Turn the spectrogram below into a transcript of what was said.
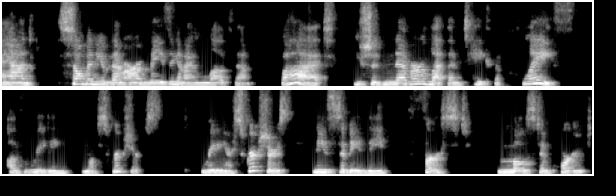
and so many of them are amazing, and I love them. But you should never let them take the place of reading your scriptures. Reading your scriptures needs to be the first most important,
